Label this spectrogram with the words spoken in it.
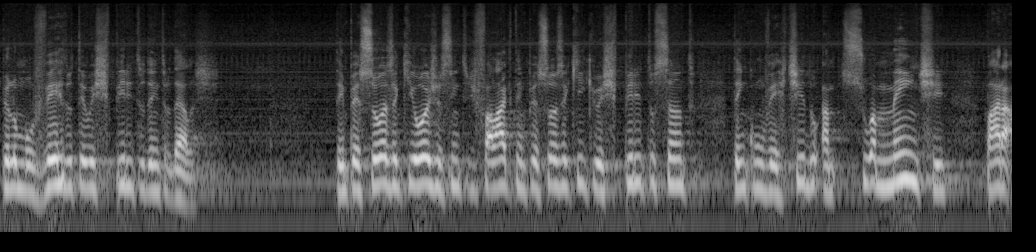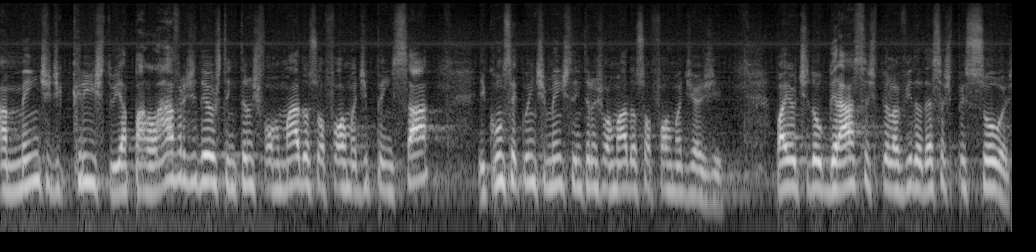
pelo mover do teu espírito dentro delas. Tem pessoas aqui hoje, eu sinto de falar que tem pessoas aqui que o Espírito Santo tem convertido a sua mente para a mente de Cristo e a palavra de Deus tem transformado a sua forma de pensar e, consequentemente, tem transformado a sua forma de agir. Pai, eu te dou graças pela vida dessas pessoas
